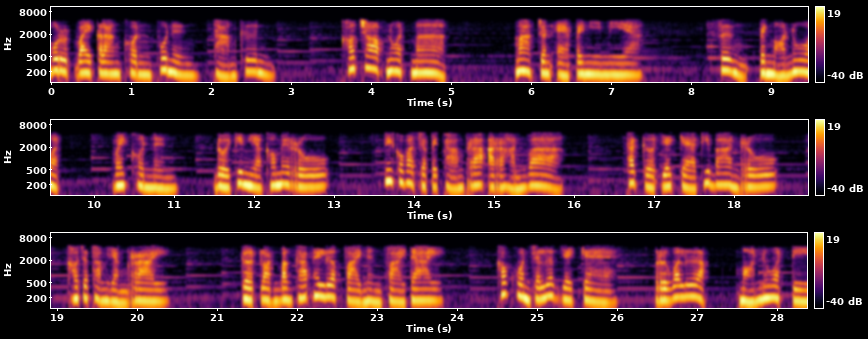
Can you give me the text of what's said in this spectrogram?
บุรุษวัยกลางคนผู้หนึ่งถามขึ้น เขาชอบนวดมาก มากจนแอบไปมีเมีย ซึ่งเป็นหมอนวด ไว้คนหนึ่ง โดยที่เมียเขาไม่รู้ นี่ก็ว่าจะไปถามพระอรหันต์ว่า ถ้าเกิดยายแก่ที่บ้านรู้ เขาจะทำอย่างไร เกิดหล่อนบังคับให้เลือกฝ่ายหนึ่งฝ่ายใด เขาควรจะเลือกยายแก่ หรือว่าเลือกหมอนวดดี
